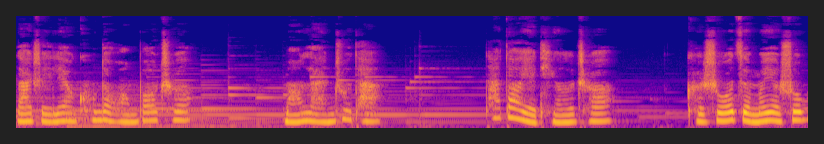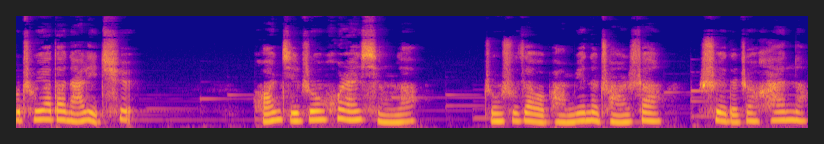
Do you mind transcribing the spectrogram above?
拉着一辆空的黄包车。忙拦住他，他倒也停了车，可是我怎么也说不出要到哪里去。黄吉中忽然醒了，钟叔在我旁边的床上睡得正酣呢。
